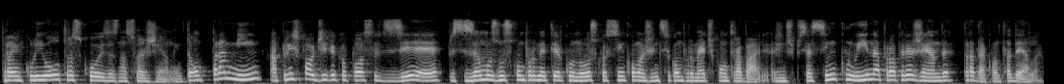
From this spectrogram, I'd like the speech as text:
para incluir outras coisas na sua agenda. Então, para mim, a principal dica que eu posso dizer é: precisamos nos comprometer conosco assim como a gente se compromete com o trabalho. A gente precisa se incluir na própria agenda para dar conta dela.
